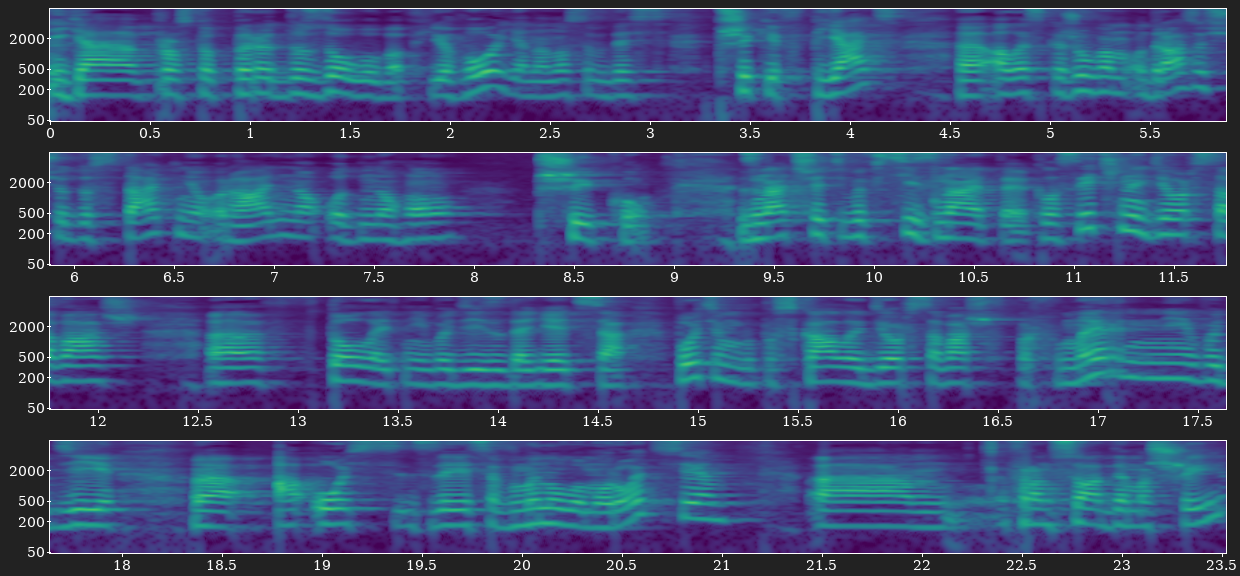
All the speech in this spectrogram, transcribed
я просто передозовував його, я наносив десь пшиків 5, е, але скажу вам одразу, що достатньо реально одного пшику. Значить, ви всі знаєте класичний Dior Sauvage, е, в туалетній воді, здається. Потім випускали Dior Sauvage в парфумерній воді. Е, А ось, здається, в минулому році Франсуа де Маши.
